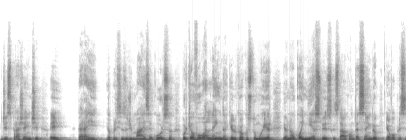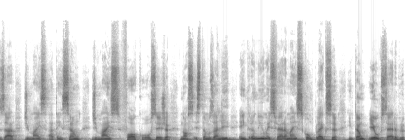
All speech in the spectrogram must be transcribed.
diz pra gente: ei, Peraí, eu preciso de mais recurso porque eu vou além daquilo que eu costumo ir, eu não conheço isso que está acontecendo, eu vou precisar de mais atenção, de mais foco, ou seja, nós estamos ali entrando em uma esfera mais complexa. Então, eu, cérebro,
